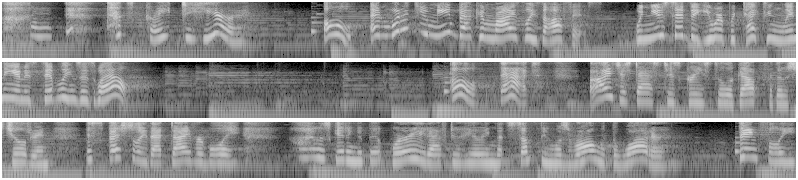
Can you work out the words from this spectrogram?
That's great to hear. Oh, and what did you mean back in Wriothesley's office? When you said that you were protecting Lyney and his siblings as well. Just asked His Grace to look out for those children, especially that diver boy. I was getting a bit worried after hearing that something was wrong with the water. Thankfully,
